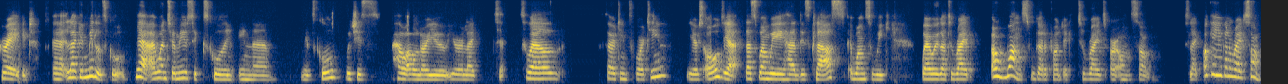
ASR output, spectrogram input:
grade, uh, like in middle school. Yeah, I went to a music school in, in uh, mid school, which is how old are you? You're like 12, 13, 14 years old. Yeah, that's when we had this class once a week where we got to write, or once we got a project to write our own song. It's like, okay, you're gonna write a song,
